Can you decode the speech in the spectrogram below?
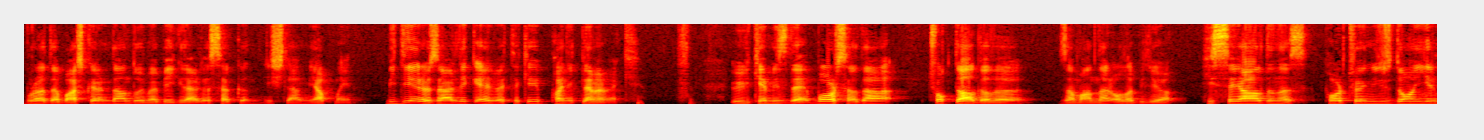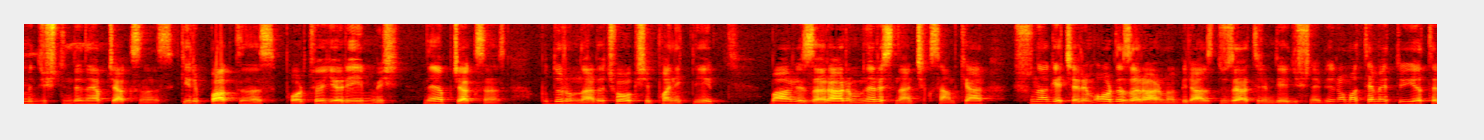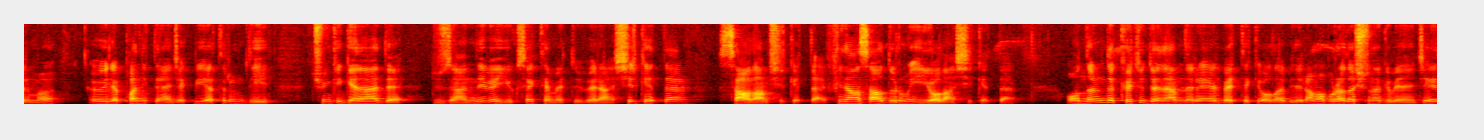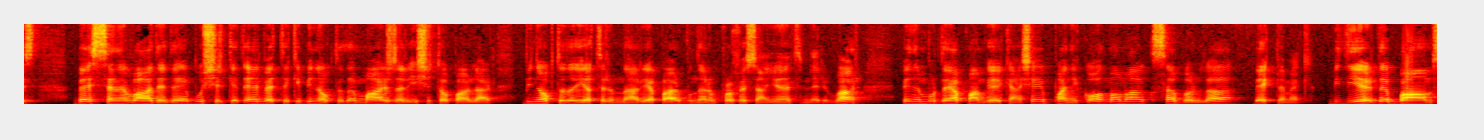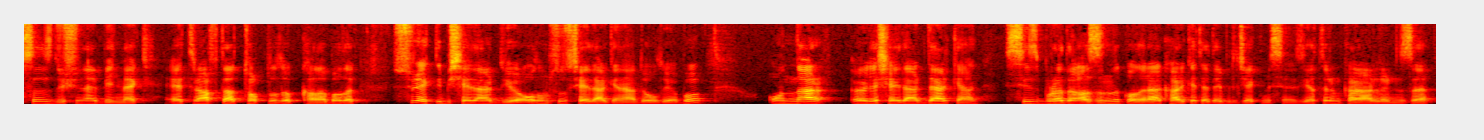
Burada başkalarından duyma bilgilerde sakın işlem yapmayın. Bir diğer özellik elbette ki paniklememek. Ülkemizde borsada çok dalgalı zamanlar olabiliyor. Hisseyi aldınız, portföyün %10-20 düştüğünde ne yapacaksınız? Girip baktınız, portföy yarı inmiş, ne yapacaksınız? Bu durumlarda çoğu kişi panikleyip bari zararım neresinden çıksam kar, şuna geçerim, orada zararımı biraz düzeltirim diye düşünebilir. Ama temettü yatırımı öyle paniklenecek bir yatırım değil. Çünkü genelde düzenli ve yüksek temettü veren şirketler sağlam şirketler, finansal durumu iyi olan şirketler. Onların da kötü dönemleri elbette ki olabilir ama burada şuna güveneceğiz. 5 sene vadede bu şirket elbette ki bir noktada marjları işi toparlar. Bir noktada yatırımlar yapar. Bunların profesyonel yönetimleri var. Benim burada yapmam gereken şey panik olmamak, sabırla beklemek. Bir diğeri de bağımsız düşünebilmek. Etrafta topluluk, kalabalık sürekli bir şeyler diyor. Olumsuz şeyler genelde oluyor bu. Onlar öyle şeyler derken siz burada azınlık olarak hareket edebilecek misiniz? Yatırım kararlarınızı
